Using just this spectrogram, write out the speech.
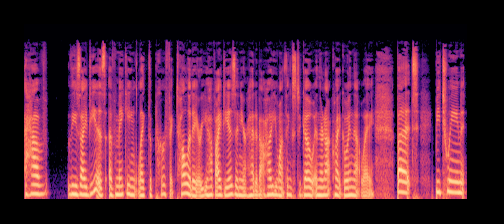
have these ideas of making like the perfect holiday or you have ideas in your head about how you want things to go and they're not quite going that way. But between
